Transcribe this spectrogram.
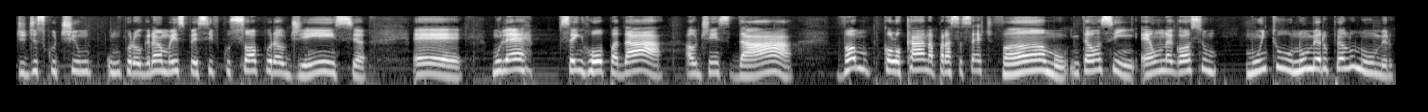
de discutir um, um programa específico só por audiência. É, mulher sem roupa dá, audiência dá Vamos colocar na Praça 7? Vamos. Então, assim, é um negócio muito número pelo número.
